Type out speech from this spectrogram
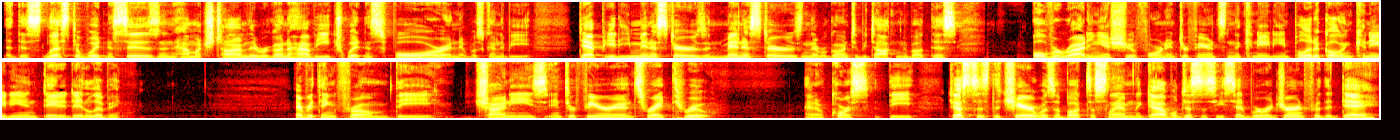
this list of witnesses and how much time they were going to have each witness for, and it was going to be deputy ministers and ministers, and they were going to be talking about this overriding issue of foreign interference in the Canadian political and Canadian day to day living. Everything from the Chinese interference right through. And of course, the just as the chair was about to slam the gavel, just as he said, We're adjourned for the day,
